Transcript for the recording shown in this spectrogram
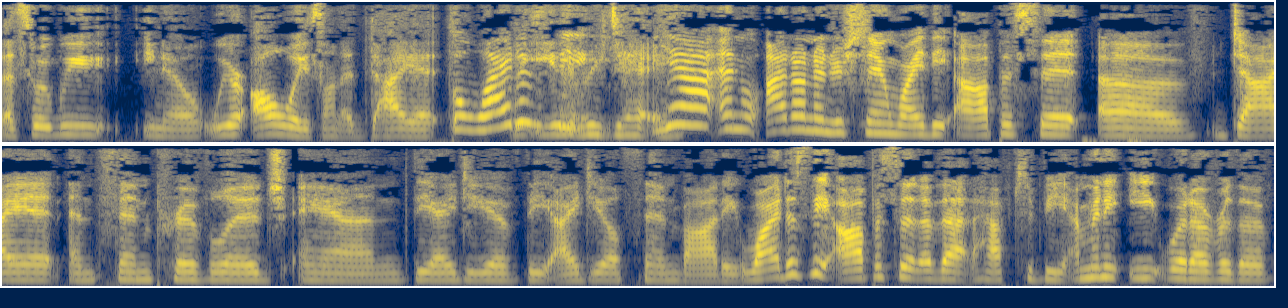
That's what we, you know, we're always on a diet. But why does eat the, every day? Yeah, and I don't understand why the opposite of diet and thin privilege and the idea of the ideal thin body. Why does the opposite of that have to be I'm going to eat whatever the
